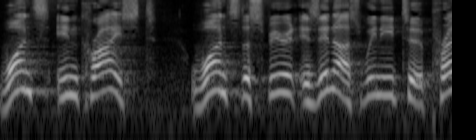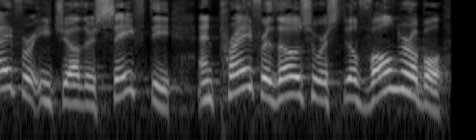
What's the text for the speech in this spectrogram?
Once in Christ, Once the Spirit is in us, we need to pray for each other's safety and pray for those who are still vulnerable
